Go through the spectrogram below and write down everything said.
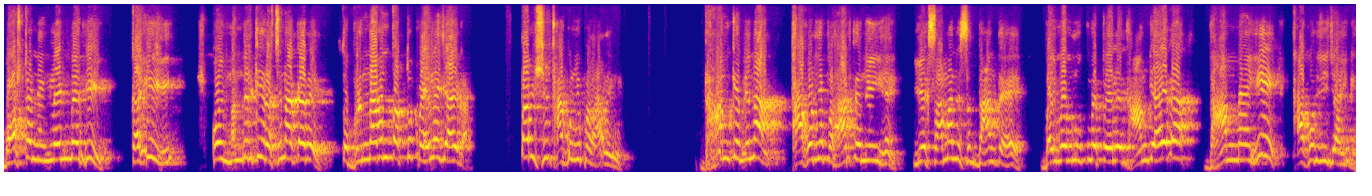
बॉस्टन, इंग्लैंड में भी कहीं कोई मंदिर की रचना करे तो वृंदावन तत्व तो पहले जाएगा। तब श्री ठाकुर जी पधारेंगे। धाम के बिना ठाकुर जी पधारते नहीं है। ये एक सामान्य सिद्धांत है। वैभव रूप में पहले धाम जाएगा, धाम में ही ठाकुर जी जाएँगे।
